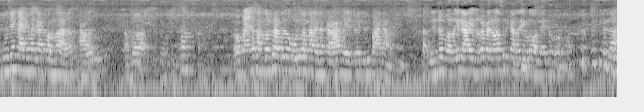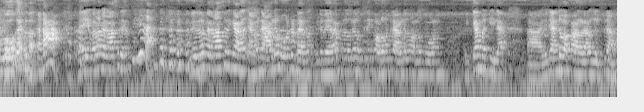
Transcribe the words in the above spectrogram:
പൂജയും കാര്യങ്ങളൊക്കെ ആയിട്ട് വന്നതാണ് ആൾ. അപ്പൊ അപ്പൊ ഭയങ്കര സന്തോഷമായിട്ട് ഓടി വന്നാണ് എന്നെ കാണാൻ വേണ്ടി വലിയൊരു ഫാനാണ്. വീണ്ടും പുറകിലാണ് ഇവരുടെ വനവാസിലേക്കാണ് ഇവിടെ വന്നേക്കുന്നത്. ഇവരുടെ വിലവാസിന്. ഇവരുടെ വനവാസിലേക്കാണ് ഞങ്ങൾ രാവിലെ പോയിട്ടുണ്ടായിരുന്നു. പിന്നെ വേറെ പ്രോഗ്രാം ഒത്തിരി ഉള്ളതുകൊണ്ട് രാവിലെ ഒന്നും വന്ന് പോകണം. നിൽക്കാൻ പറ്റിയില്ല. ഇവർ രണ്ട് മക്കളാണ്. ഒരാൾ ഗൾഫിലാണ്.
